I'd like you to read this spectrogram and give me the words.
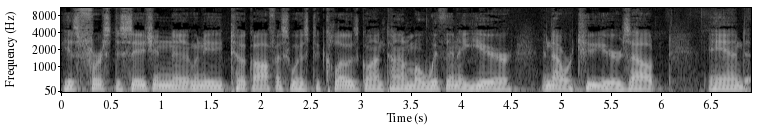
his first decision uh, when he took office was to close Guantanamo within a year, and now we're two years out, and uh,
